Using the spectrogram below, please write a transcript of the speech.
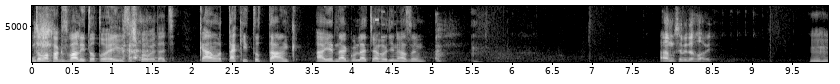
To ma fakt zvali toto, hej, myslíš povedať. Kámo, takýto tank a jedna guľa ťa hodí na zem. Ale musí byť do hlavy. Mhm.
